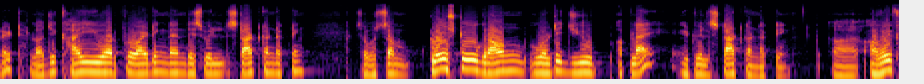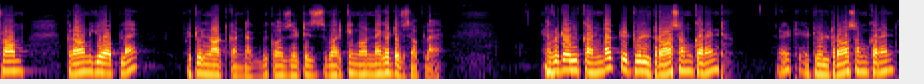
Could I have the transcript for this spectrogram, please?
right? Logic high you are providing then this will start conducting. So some close to ground voltage you apply it will start conducting. Uh, away from ground you apply it will not conduct because it is working on negative supply. If it will conduct it will draw some current right? It will draw some current.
